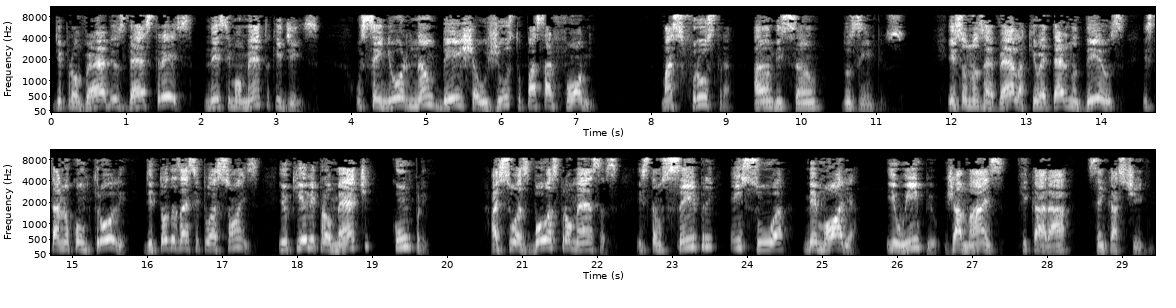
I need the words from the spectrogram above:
de Provérbios 10, 3, nesse momento que diz: O Senhor não deixa o justo passar fome, mas frustra a ambição dos ímpios. Isso nos revela que o eterno Deus está no controle de todas as situações e o que ele promete, cumpre. As suas boas promessas estão sempre em sua memória e o ímpio jamais ficará sem castigo.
